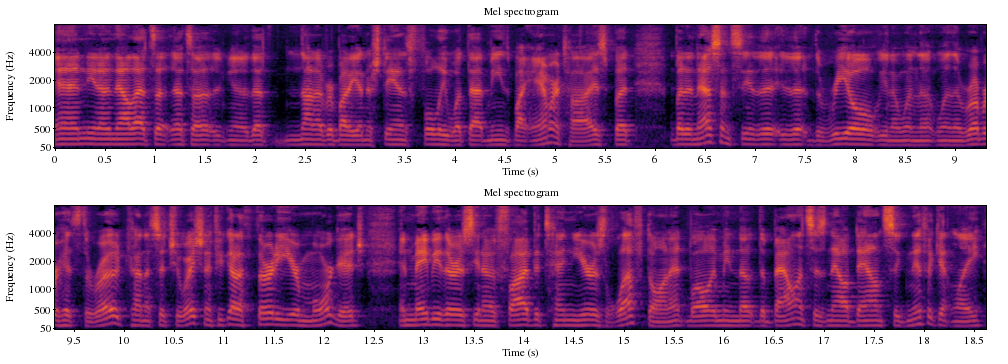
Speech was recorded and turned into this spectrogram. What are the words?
and you know now that's a that's a you know that not everybody understands fully what that means by amortized, but but in essence, the the, the real you know when the when the rubber hits the road kind of situation, if you've got a 30 year mortgage and maybe there's you know five to 10 years left on it, well, I mean the the balance is now down significantly.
